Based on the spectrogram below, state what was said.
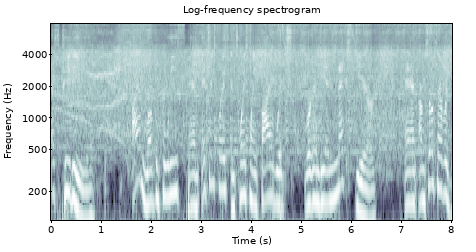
SPD. I love the police, and it takes place in 2025, which we're to be in next year. And I'm so excited for its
